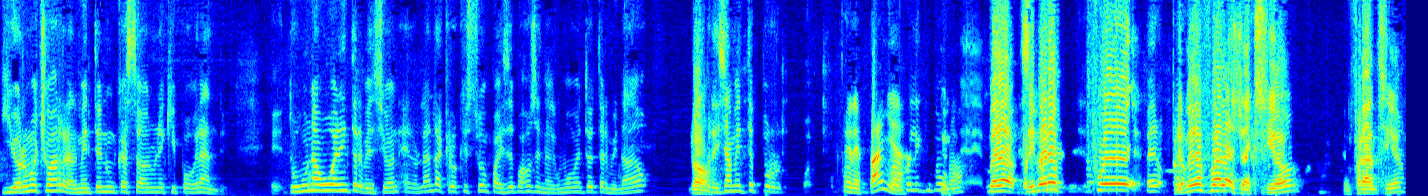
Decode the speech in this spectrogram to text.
Guillermo Ochoa realmente nunca ha estado en un equipo grande. Eh, tuvo una buena intervención en Holanda, creo que estuvo en Países Bajos en algún momento determinado, no. precisamente por, en España. Bueno, primero fue, primero fue a la Ajaccio en Francia.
